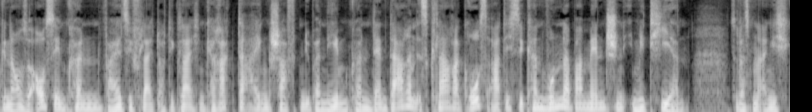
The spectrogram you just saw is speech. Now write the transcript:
genauso aussehen können, weil sie vielleicht auch die gleichen Charaktereigenschaften übernehmen können. Denn darin ist Clara großartig, sie kann wunderbar Menschen imitieren, sodass man eigentlich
